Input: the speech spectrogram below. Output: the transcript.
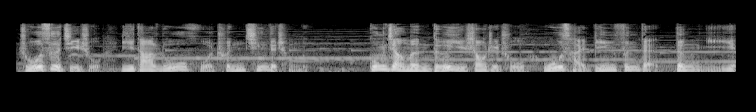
着色技术已达炉火纯青的程度，工匠们得以烧制出五彩缤纷的邓泥砚。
